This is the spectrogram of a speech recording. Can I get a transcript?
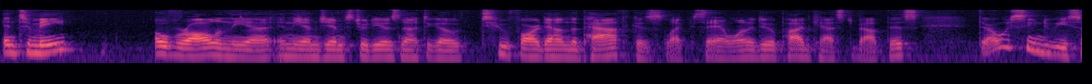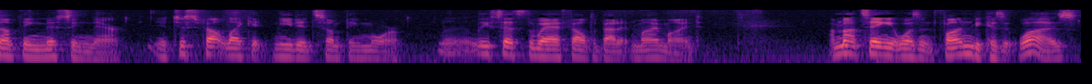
And to me, overall in the uh, in the MGM studios, not to go too far down the path because, like I say, I want to do a podcast about this. There always seemed to be something missing there. It just felt like it needed something more. At least that's the way I felt about it in my mind. I'm not saying it wasn't fun because it was,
